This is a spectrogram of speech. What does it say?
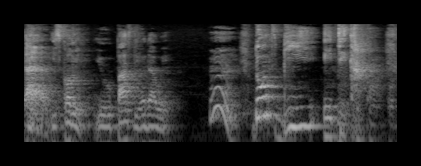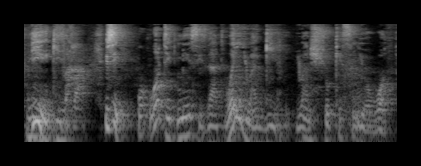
uh, he's coming. You pass the other way. Don't be a taker, be a giver. You see, wh- what it means is that when you are giving, you are showcasing your worth.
